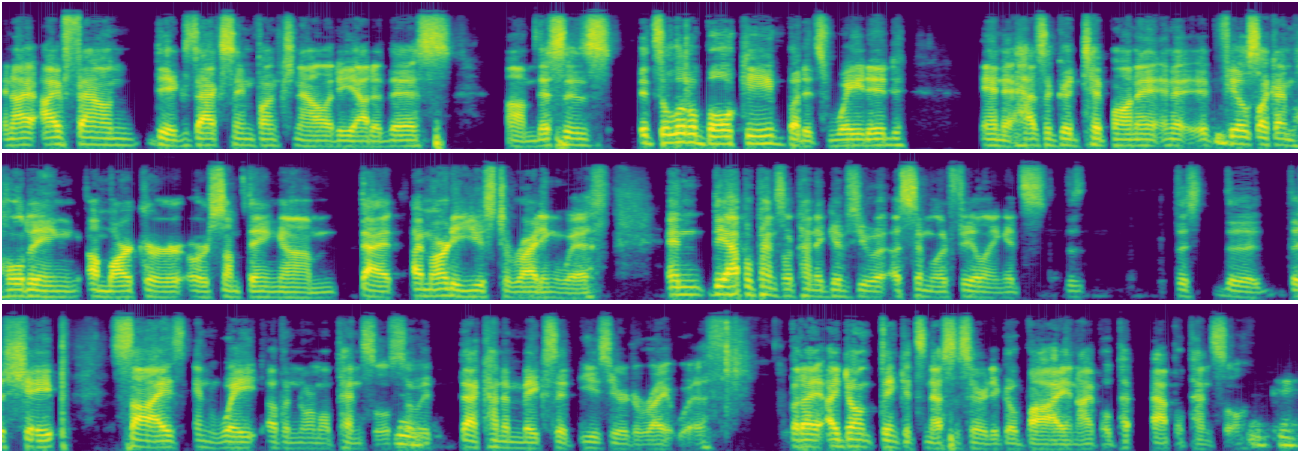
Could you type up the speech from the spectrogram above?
And I, I found the exact same functionality out of this. Um, this is it's a little bulky, but it's weighted and it has a good tip on it and it, it feels like i'm holding a marker or something um, that i'm already used to writing with and the apple pencil kind of gives you a, a similar feeling it's the, the, the, shape, size, and weight of a normal pencil. So it, that kind of makes it easier to write with. But I, I, don't think it's necessary to go buy an Apple, Apple Pencil. Okay.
